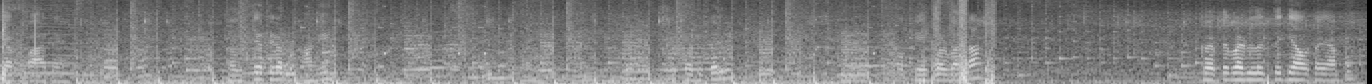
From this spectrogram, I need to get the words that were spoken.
क्या बात है। चलते फिर अब आगे। ओके एक और बंदा। करते बैठ लेते क्या होता है यहाँ पे?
